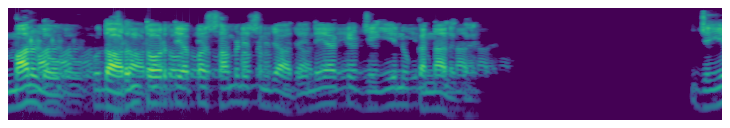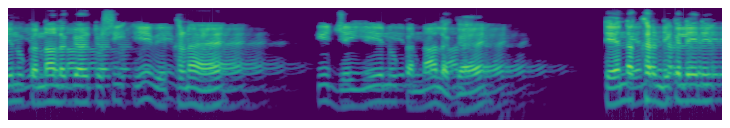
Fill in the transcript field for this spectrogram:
ਮੰਨ ਲਓ ਉਦਾਹਰਨ ਤੌਰ ਤੇ ਆਪਾਂ ਸਾਹਮਣੇ ਸਮਝਾ ਦਿੰਨੇ ਆ ਕਿ ਜਈਏ ਨੂੰ ਕੰਨਾ ਲੱਗਾ ਹੈ। ਜਈਏ ਨੂੰ ਕੰਨਾ ਲੱਗਾ ਹੈ ਤੁਸੀਂ ਇਹ ਵੇਖਣਾ ਹੈ ਕਿ ਜਈਏ ਨੂੰ ਕੰਨਾ ਲੱਗਾ ਹੈ। ਤਿੰਨ ਅੱਖਰ ਨਿਕਲੇ ਨੇ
